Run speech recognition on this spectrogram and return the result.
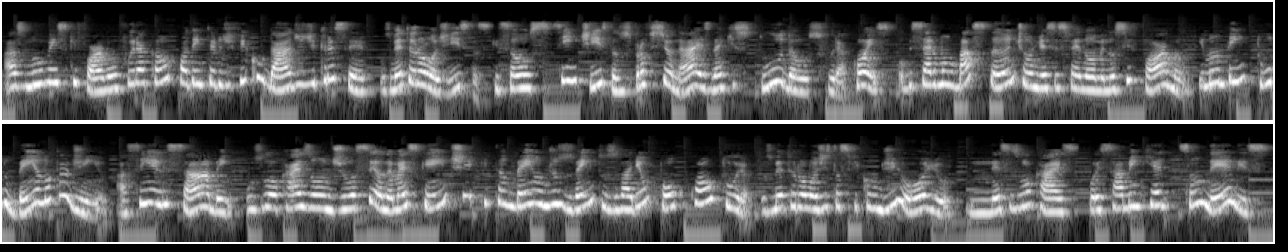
as nuvens que formam o furacão podem ter dificuldade de crescer. Os meteorologistas, que são os cientistas, os profissionais né, que estudam os furacões, observam bastante onde esses fenômenos se formam e mantêm tudo bem anotadinho. Assim, eles sabem os locais onde o oceano é mais quente e também onde os ventos variam pouco com a altura. Os meteorologistas ficam de olho nesses locais, pois sabem que é- são neles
